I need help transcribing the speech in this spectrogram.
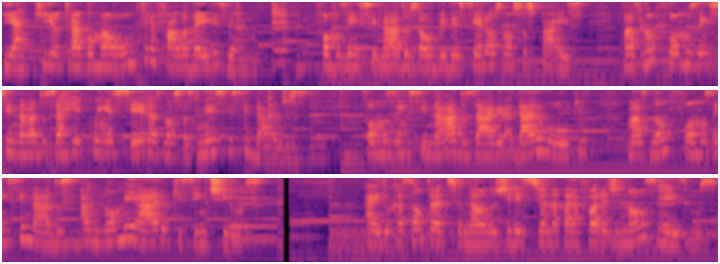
E aqui eu trago uma outra fala da Elisama. Fomos ensinados a obedecer aos nossos pais, mas não fomos ensinados a reconhecer as nossas necessidades. Fomos ensinados a agradar o outro, mas não fomos ensinados a nomear o que sentimos. A educação tradicional nos direciona para fora de nós mesmos.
